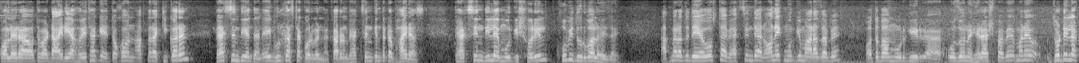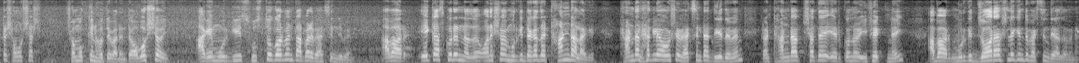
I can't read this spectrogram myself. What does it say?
কলেরা অথবা ডায়রিয়া হয়ে থাকে, তখন আপনারা কি করেন? ভ্যাকসিন দিয়ে দেন। এই ভুল কাজটা করবেন না, কারণ ভ্যাকসিন কিন্তু একটা ভাইরাস ভ্যাকসিন দিলে মুরগির শরীর খুবই দুর্বল হয়ে যায়। আপনারা যদি এই অবস্থায় ভ্যাকসিন দেন, অনেক মুরগি মারা যাবে। অথবা মুরগির ওজন হ্রাস পাবে মানে জটিল একটা সমস্যার সম্মুখীন হতে পারেন। তো অবশ্যই আগে মুরগি সুস্থ করবেন, তারপরে ভ্যাকসিন দেবেন। আবার এই কাজ করেন না অনেক সময় মুরগি দেখা যায় ঠান্ডা লাগে। ঠান্ডা লাগলে অবশ্যই ভ্যাকসিনটা দিয়ে দেবেন, কারণ ঠান্ডার সাথে এর কোনো ইফেক্ট নেই। আবার মুরগির জ্বর আসলে কিন্তু ভ্যাকসিন দেওয়া যাবে না।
